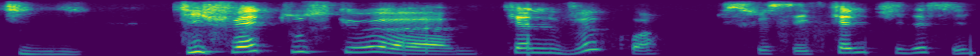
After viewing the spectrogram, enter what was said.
qui, qui fait tout ce que euh, Ken veut, quoi. Puisque c'est Ken qui décide.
